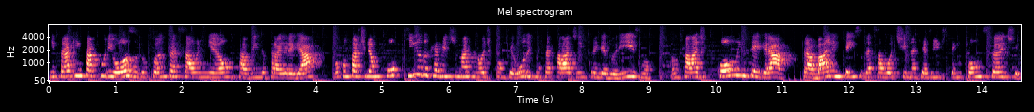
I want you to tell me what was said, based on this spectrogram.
E para quem está curioso do quanto essa união está vindo para agregar, vou compartilhar um pouquinho do que a gente imaginou de conteúdo. Então, a gente vai falar de empreendedorismo, vamos falar de como integrar trabalho intenso dessa rotina que a gente tem constante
